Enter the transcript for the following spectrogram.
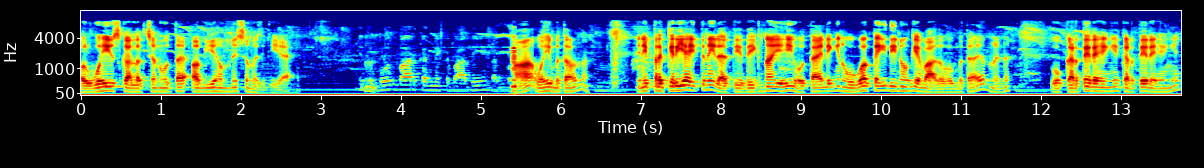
और वही उसका लक्षण होता है अब ये हमने समझ लिया है। तो ही हाँ। वही बताओ ना। यानी प्रक्रिया इतनी रहती है देखना यही होता है लेकिन होगा कई दिनों के बाद वो बताया मैंने वो करते रहेंगे करते रहेंगे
